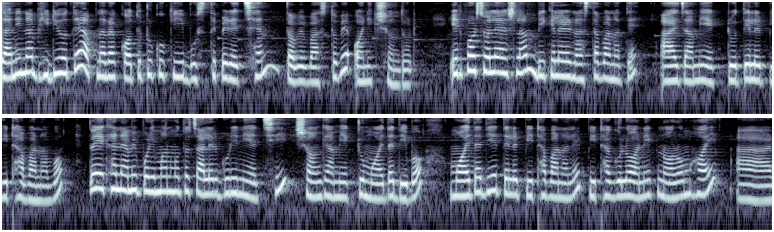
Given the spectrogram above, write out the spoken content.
জানি না ভিডিওতে আপনারা কতটুকু কি বুঝতে পেরেছেন, তবে বাস্তবে অনেক সুন্দর। এরপর চলে আসলাম বিকেলের নাস্তা বানাতে। আজ আমি একটু তেলের পিঠা বানাবো। তো এখানে আমি পরিমাণ মতো চালের গুঁড়ি নিয়েছি। সঙ্গে আমি একটু ময়দা দিব। ময়দা দিয়ে তেলের পিঠা বানালে পিঠাগুলো অনেক নরম হয় আর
